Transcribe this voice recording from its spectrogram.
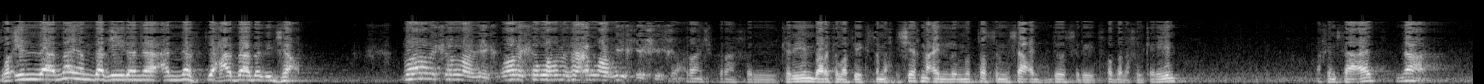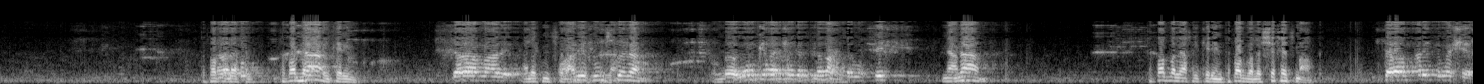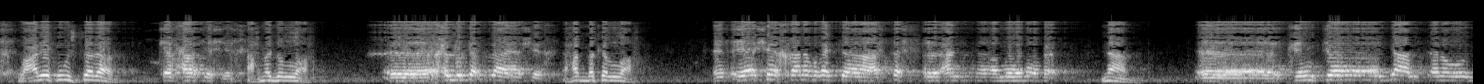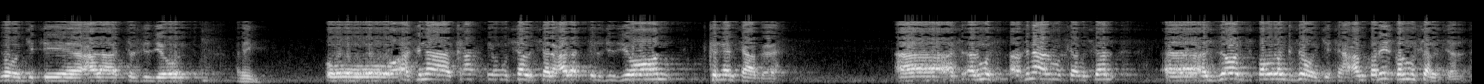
وإلا ما ينبغي لنا أن نفتح باب الإجهاض. بارك الله فيك بارك الله ونفع الله فيك يا شيخ. شكرا شكرا أخي الكريم. بارك الله فيك. سماحة الشيخ معي المتصل مساعد الدوسري تفضل أخي الكريم. أخي مساعد؟ نعم. تفضل أخي تفضل نعم. أخي الكريم. السلام عليكم. عليكم السلام. وعليكم. السلام. ممكن اكلم سماحه المشيخ نعم. نعم. تفضل يا أخي الكريم. تفضل. الشيخ يسمعك. السلام عليكم يا شيخ. وعليكم السلام. كيف حالك يا شيخ؟ أحمد الله. أحبك في الله يا شيخ. أحبك الله. يا شيخ أنا بغيت أستفسر عن موضوع. نعم. أه، كنت جالس أنا وزوجتي على التلفزيون. أي. وأثناء كان في مسلسل على التلفزيون كنا نتابعه. آه، أثناء المسلسل آه، الزوج طلق زوجته عن طريق المسلسل.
